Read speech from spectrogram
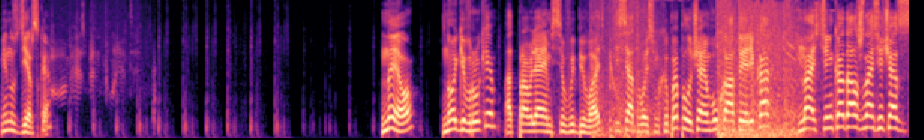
Минус дерзкая. Нео. Ноги в руки. Отправляемся выбивать. 58 хп. Получаем в ухо от Эрика. Настенька должна сейчас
